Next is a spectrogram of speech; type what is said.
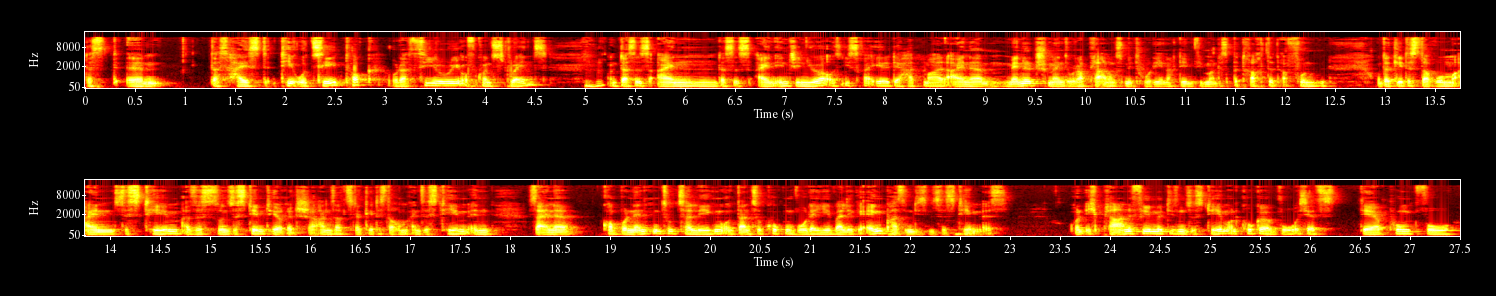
Das, ähm, das heißt TOC, TOC oder Theory of Constraints. Mhm. Und das ist ein, das ist ein Ingenieur aus Israel, der hat mal eine Management- oder Planungsmethode, je nachdem, wie man das betrachtet, erfunden. Und da geht es darum, ein System, also es ist so ein systemtheoretischer Ansatz, da geht es darum, ein System in seine Komponenten zu zerlegen und dann zu gucken, wo der jeweilige Engpass in diesem System ist. Und ich plane viel mit diesem System und gucke, wo ist jetzt der Punkt, wo,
